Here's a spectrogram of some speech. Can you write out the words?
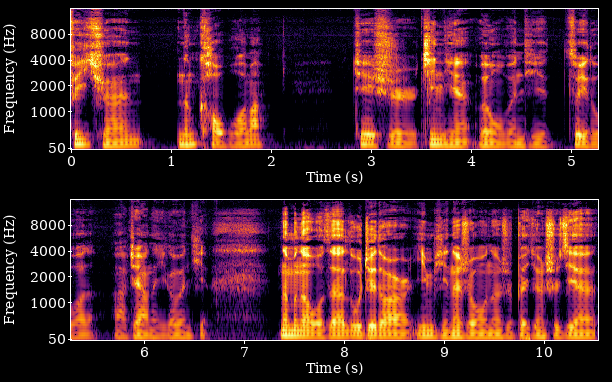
非全能考博吗？这是今天问我问题最多的啊这样的一个问题。那么呢，我在录这段音频的时候呢，是北京时间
